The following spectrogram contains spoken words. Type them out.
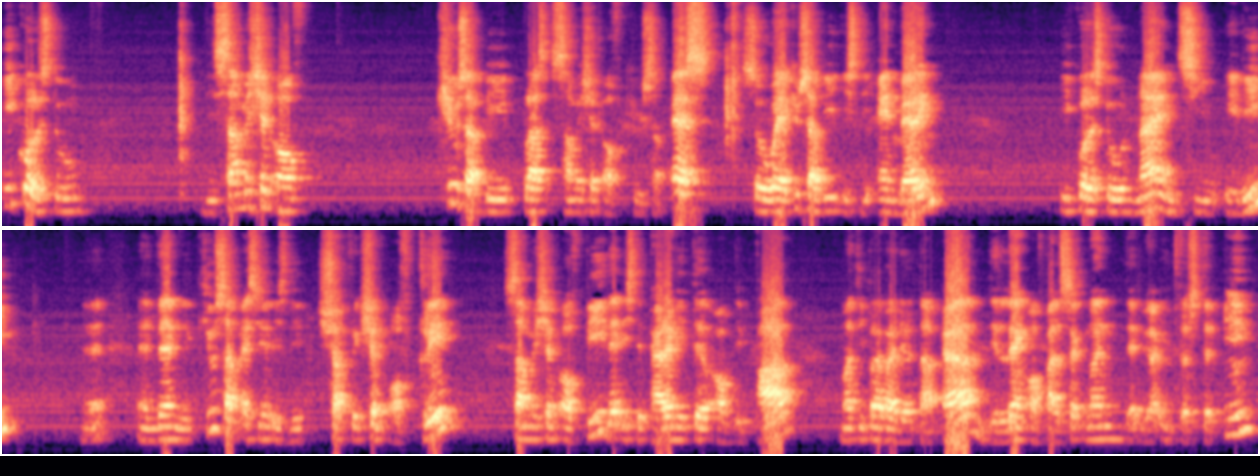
equals to the summation of Q sub B plus summation of Q sub S. So where Q sub B is the end bearing equals to 9 CUAB. And then the Q sub S here is the shaft friction of clay. Summation of P, that is the parameter of the pile, multiplied by delta L, the length of pile segment that we are interested in.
